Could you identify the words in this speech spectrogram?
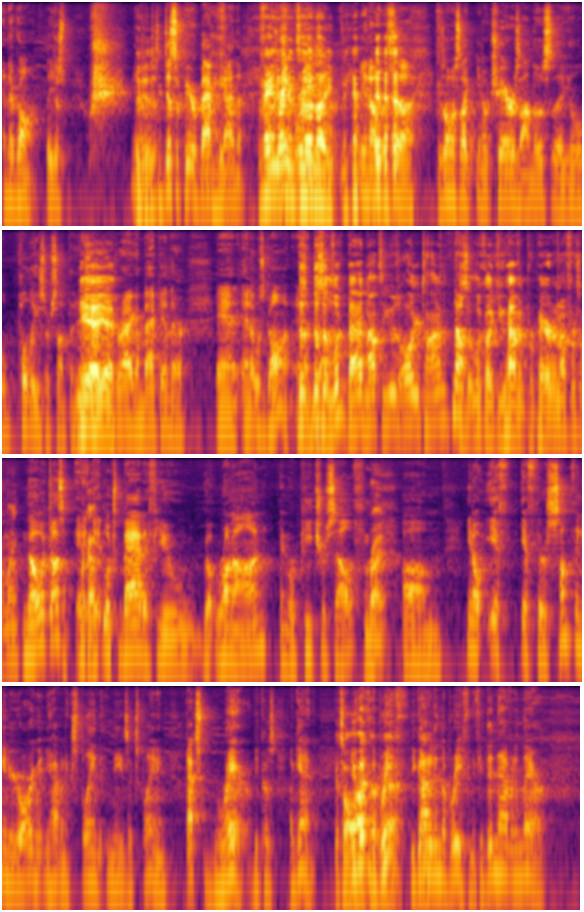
and they're gone. They just. whoosh, you know, did. just disappear back behind the Vanish into the night. you know, it was, uh, it was almost like you know chairs on those uh, little pulleys or something. Yeah, yeah. Drag them back in there, and and it was gone. Does, And, does it uh, look bad not to use all your time? No. Does it look like you haven't prepared enough or something? No, it doesn't. It, Okay. it looks bad if you run on and repeat yourself. Right. Um, you know, if if there's something in your argument you haven't explained that needs explaining, that's rare because again, It's all you got in the brief. yeah, You got yeah. it in the brief, and if you didn't have it in there,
